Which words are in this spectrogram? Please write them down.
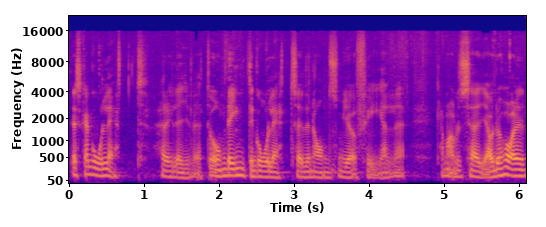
det ska gå lätt här i livet. Och om det inte går lätt så är det någon som gör fel, kan man väl säga. Och du har en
